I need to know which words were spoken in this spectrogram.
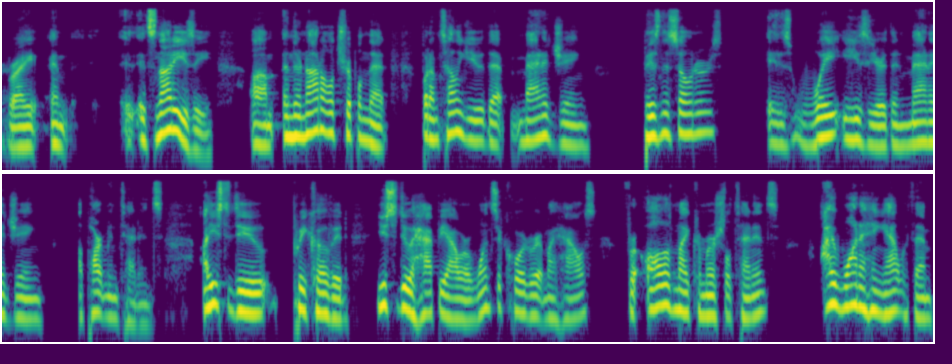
right? right? And it's not easy. Um, and they're not all triple net, but I'm telling you that managing business owners is way easier than managing apartment tenants. I used to do pre-COVID, used to do a happy hour once a quarter at my house for all of my commercial tenants I want to hang out with them.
